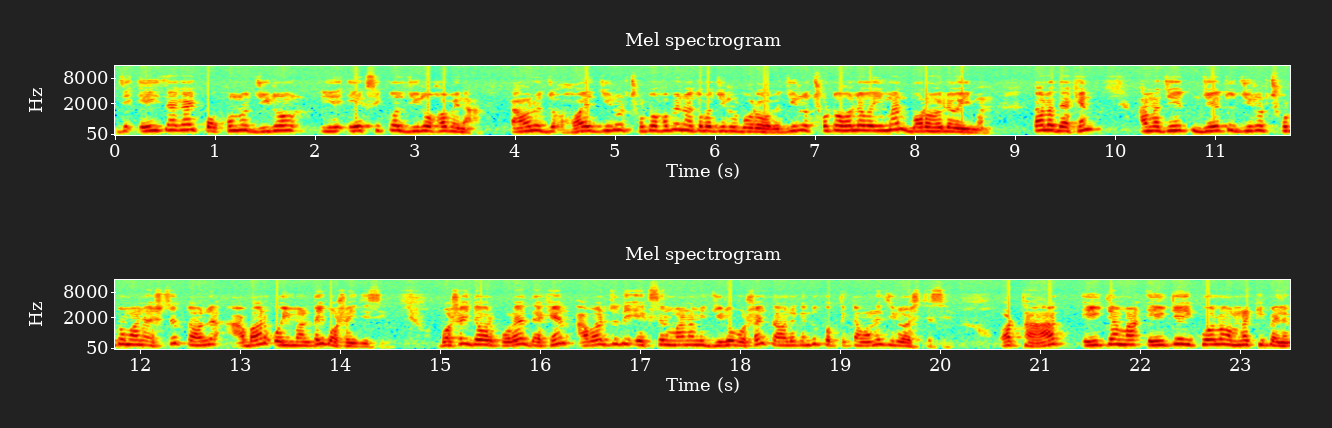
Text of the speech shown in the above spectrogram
যে এই জায়গায় কখনো জিরো এক্স ইকুয়াল জিরো হবে না। তাহলে হয় জিরোর ছোট হবে নয়তো বা জিরোর বড় হবে। জিরো ছোট হলেও এই মান, বড় হলেও এই মান। তাহলে দেখেন আমরা যেহেতু জিরোর ছোট মান আসছে, তাহলে আবার ওই মানটাই বসাই দিছি। বসাই দেওয়ার পরে দেখেন, আবার যদি এক্সের মান আমি জিরো বসাই, তাহলে কিন্তু প্রত্যেকটা মানে জিরো আসতেছে। অর্থাৎ এইটা মা, এইটা ইকুয়ালও আমরা কি পাইলাম?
